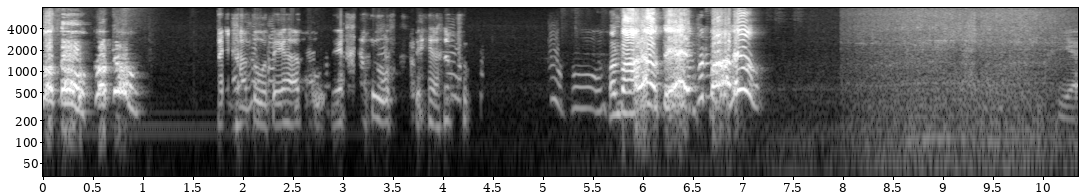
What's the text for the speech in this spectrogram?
เข้าตู้ เข้าตู้ เตะหาตู้เตะหาตู้เตะหาตู้เตะหาตู้มันมาแล้วเต้มันมาแล้ว เฮีย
